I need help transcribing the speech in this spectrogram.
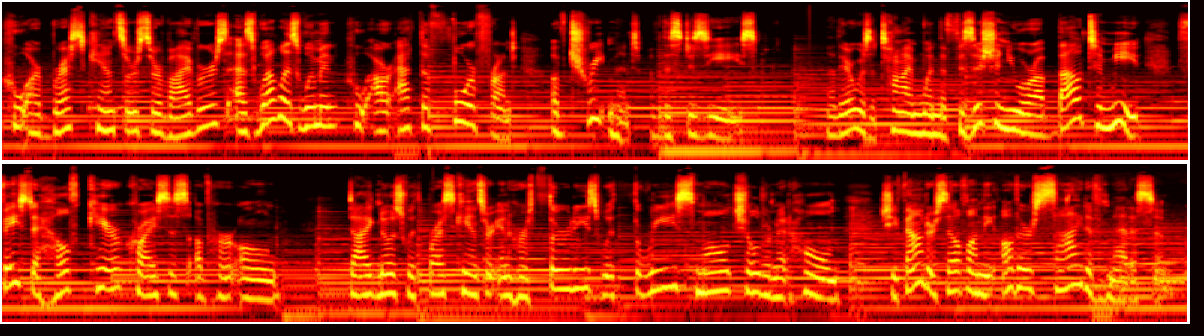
who are breast cancer survivors, as well as women who are at the forefront of treatment of this disease. Now, there was a time when the physician you are about to meet faced a health care crisis of her own. Diagnosed with breast cancer in her 30s with three small children at home, she found herself on the other side of medicine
